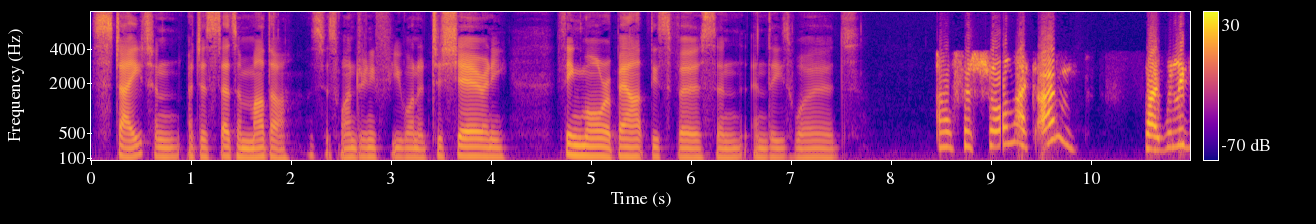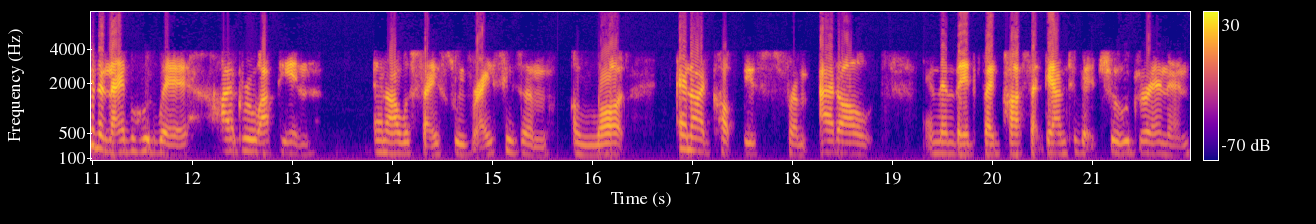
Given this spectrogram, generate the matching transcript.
state. And I just, as a mother, I was just wondering if you wanted to share anything more about this verse and, and these words. Oh, for sure. Like I'm, like we live in a neighbourhood where I grew up in, and I was faced with racism a lot, and I'd cop this from adults, and then they'd they'd pass that down to their children, and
